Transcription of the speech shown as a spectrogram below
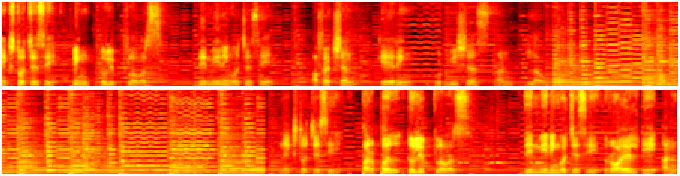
Next వచ్చేసి పింక్ టులిప్ ఫ్లవర్స్ దీని మీనింగ్ వచ్చేసి affection caring good wishes and love. Next వచ్చేసి పర్పుల్ టులిప్ ఫ్లవర్స్ దీని మీనింగ్ వచ్చేసి రాయల్టీ అండ్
